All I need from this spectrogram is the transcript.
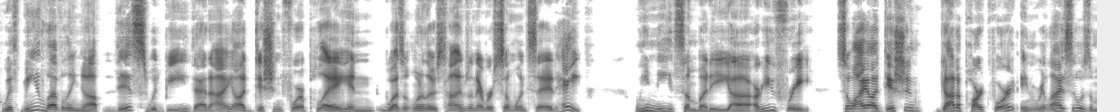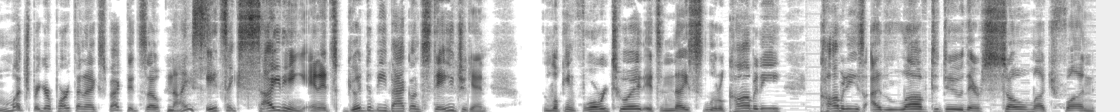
with me leveling up, this would be that I auditioned for a play and wasn't one of those times whenever someone said, Hey, we need somebody. Uh, are you free? So I auditioned, got a part for it, and realized it was a much bigger part than I expected. So nice. It's exciting and it's good to be back on stage again. Looking forward to it. It's a nice little comedy. Comedies I love to do. They're so much fun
